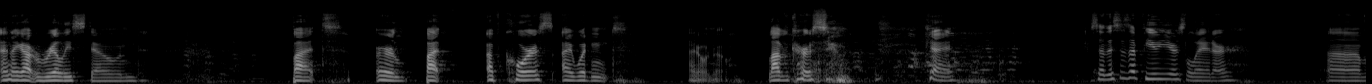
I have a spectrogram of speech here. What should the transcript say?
and I got really stoned. But, or, but of course, I wouldn't, I don't know, love cursing. okay. So this is a few years later. Um,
